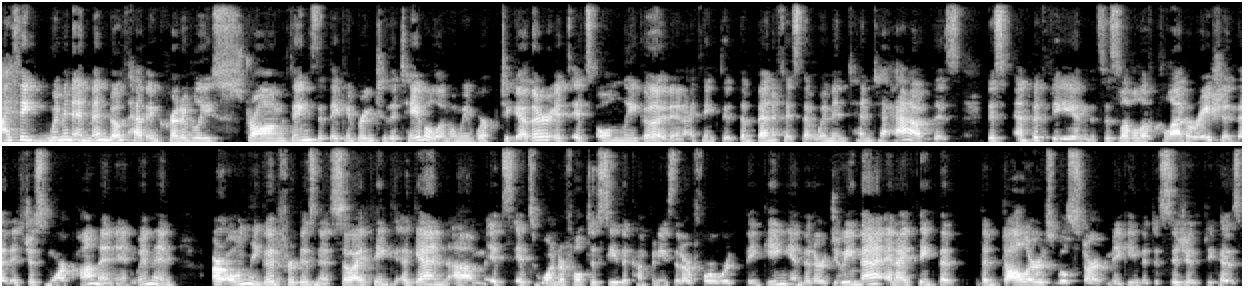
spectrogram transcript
I think women and men both have incredibly strong things that they can bring to the table, and when we work together, it's it's only good. And I think that the benefits that women tend to have this this empathy and this level of collaboration that is just more common in women are only good for business. So I think again, um, it's it's wonderful to see the companies that are forward thinking and that are doing that. And I think that the dollars will start making the decisions because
